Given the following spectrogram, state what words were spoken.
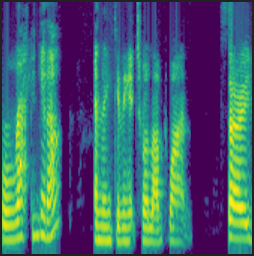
wrapping it up, and then giving it to a loved one. So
